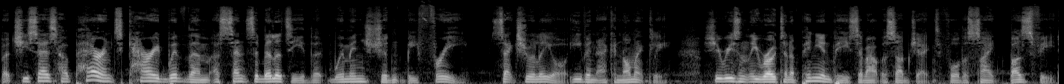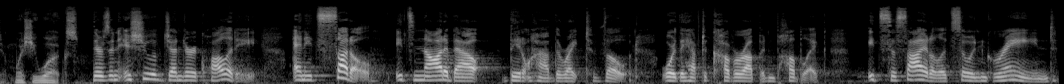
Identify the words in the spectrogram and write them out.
but she says her parents carried with them a sensibility that women shouldn't be free, sexually or even economically. She recently wrote an opinion piece about the subject for the site BuzzFeed, where she works. There's an issue of gender equality, and it's subtle. It's not about they don't have the right to vote or they have to cover up in public. It's societal, it's so ingrained.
